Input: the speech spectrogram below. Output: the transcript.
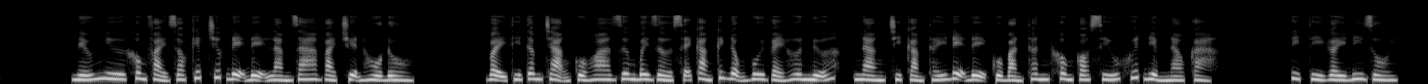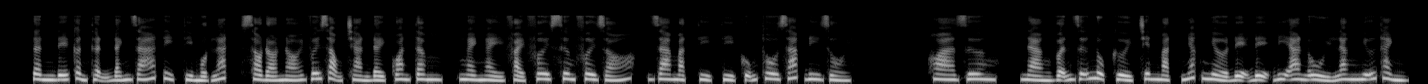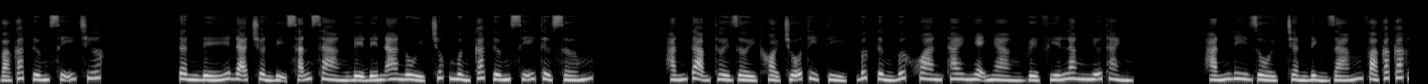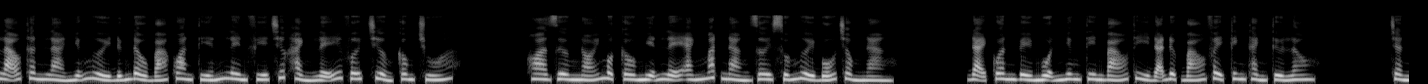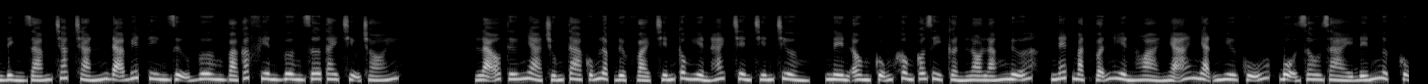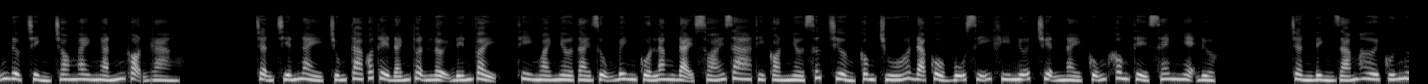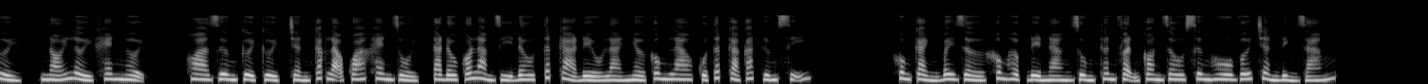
Nếu như không phải do kiếp trước đệ đệ làm ra vài chuyện hồ đồ. Vậy thì tâm trạng của Hoa Dương bây giờ sẽ càng kích động vui vẻ hơn nữa, nàng chỉ cảm thấy đệ đệ của bản thân không có xíu khuyết điểm nào cả. Tì tì gầy đi rồi. Tần đế cẩn thận đánh giá tì tì một lát, sau đó nói với giọng tràn đầy quan tâm, ngày ngày phải phơi sương phơi gió, da mặt tì tì cũng thô ráp đi rồi. Hoa Dương, nàng vẫn giữ nụ cười trên mặt nhắc nhở đệ đệ đi an ủi Lăng Nhữ Thành và các tướng sĩ trước. Tần đế đã chuẩn bị sẵn sàng để đến an ủi chúc mừng các tướng sĩ từ sớm. Hắn tạm thời rời khỏi chỗ tỷ tỷ, bước từng bước khoan thai nhẹ nhàng về phía Lăng Nhữ Thành. Hắn đi rồi, Trần Đình Giám và các các lão thân là những người đứng đầu bá quan tiến lên phía trước hành lễ với trưởng công chúa. Hoa Dương nói một câu miễn lễ ánh mắt nàng rơi xuống người bố chồng nàng. Đại quân về muộn nhưng tin báo thì đã được báo về kinh thành từ lâu. Trần Đình Dám chắc chắn đã biết tin dự vương và các phiên vương giơ tay chịu chói. Lão tứ nhà chúng ta cũng lập được vài chiến công hiền hách trên chiến trường, nên ông cũng không có gì cần lo lắng nữa, nét mặt vẫn hiền hòa nhã nhặn như cũ, bộ râu dài đến ngực cũng được chỉnh cho ngay ngắn gọn gàng. Trận chiến này chúng ta có thể đánh thuận lợi đến vậy, thì ngoài nhờ tài dụng binh của lăng đại soái ra thì còn nhờ sức trưởng công chúa đã cổ vũ sĩ khí nữa chuyện này cũng không thể xem nhẹ được. Trần Đình dám hơi cúi người, nói lời khen ngợi. Hoa Dương cười cười, Trần các lão quá khen rồi, ta đâu có làm gì đâu, tất cả đều là nhờ công lao của tất cả các tướng sĩ. Không cảnh bây giờ không hợp để nàng dùng thân phận con dâu xưng hô với Trần Đình Giám.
